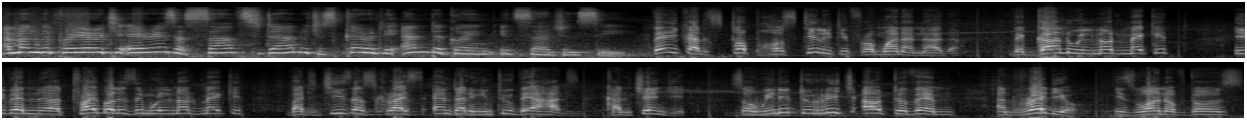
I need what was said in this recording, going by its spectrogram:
Among the priority areas are South Sudan, which is currently undergoing insurgency. they can stop hostility from one another. The gun will not make it, even uh, tribalism will not make it, but Jesus Christ entering into their hearts can change it. So we need to reach out to them, and radio is one of those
